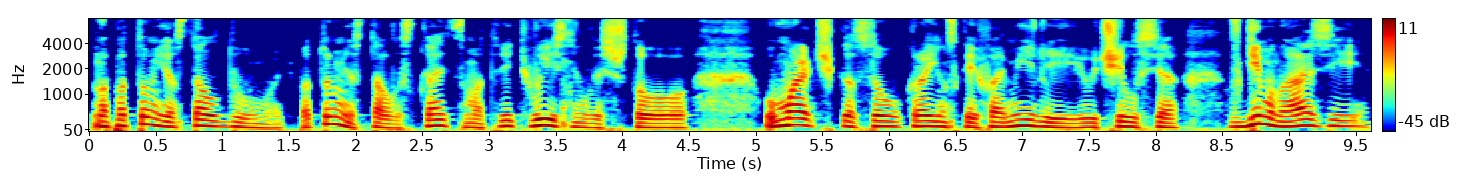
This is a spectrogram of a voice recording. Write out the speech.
но потом я стал думать, потом я стал искать, смотреть. Выяснилось, что у мальчика с украинской фамилией учился в гимназии,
